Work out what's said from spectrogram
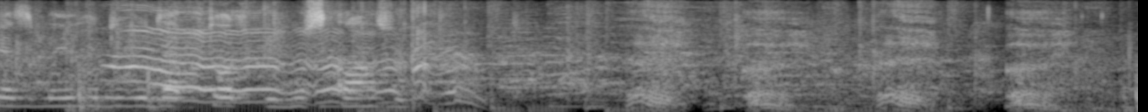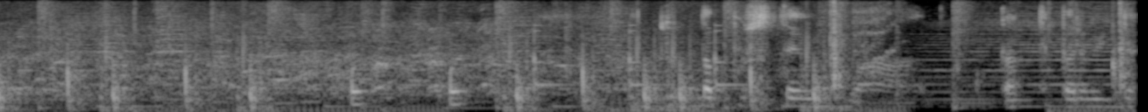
Капець, ми його доведемо торт йому сказу. Тут допустив. Так, тепер вийде.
